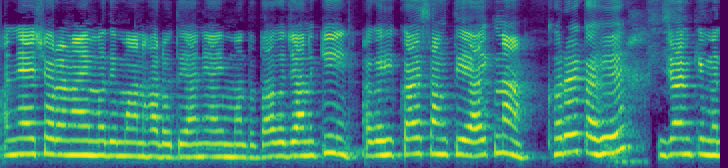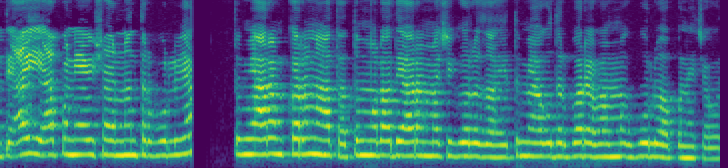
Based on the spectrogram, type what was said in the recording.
आणि ऐश्वर्यानं आईमध्ये मान हलवते आणि आई म्हणतात अगं जानकी अगं ही काय सांगते ऐक ना खरंय का हे? जानकी म्हणते आई आपण या विषयावर नंतर बोलूया. तुम्ही आराम करा ना आता. तुम्हाला आधी आरामाची गरज आहे. तुम्ही अगोदर बऱ्या व्हा मग बोलू आपण याच्यावर.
